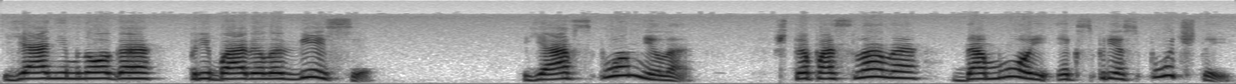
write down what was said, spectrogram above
Я немного прибавила в весе. Я вспомнила, что послала домой экспресс-почтой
